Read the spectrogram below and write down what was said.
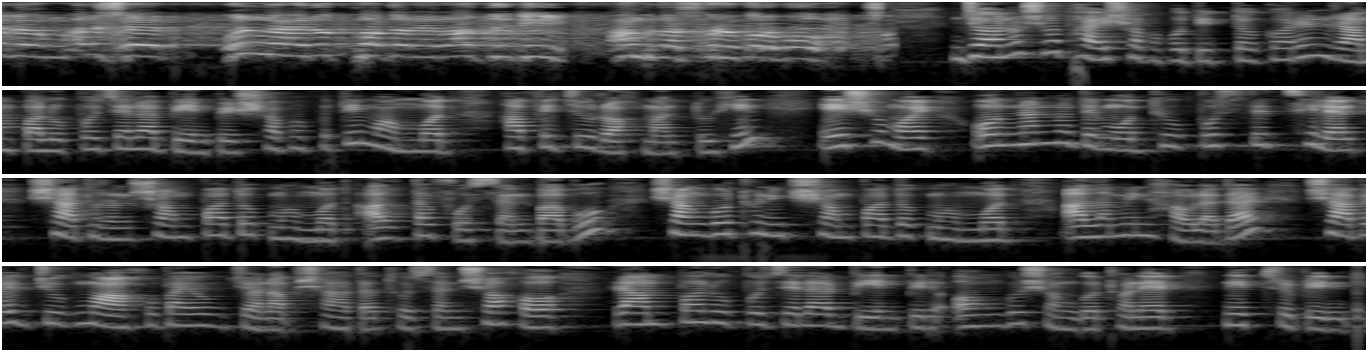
এবং মানুষের উন্নয়ন উৎপাদনের রাজনীতি আমরা শুরু করব। জনসভায় সভাপতিত্ব করেন রামপাল উপজেলা বিএনপির সভাপতি মোহাম্মদ হাফিজুর রহমান তুহিন। এ সময় অন্যান্যদের মধ্যে উপস্থিত ছিলেন সাধারণ সম্পাদক মোহাম্মদ আলতাফ হোসেন বাবু, সাংগঠনিক সম্পাদক মোহাম্মদ আলামিন হাওলাদার, সাবেক যুগ্ম আহ্বায়ক জনাব শাহাদাত হোসেন সহ রামপাল উপজেলার বিএনপির অঙ্গ সংগঠনের নেতৃবৃন্দ।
